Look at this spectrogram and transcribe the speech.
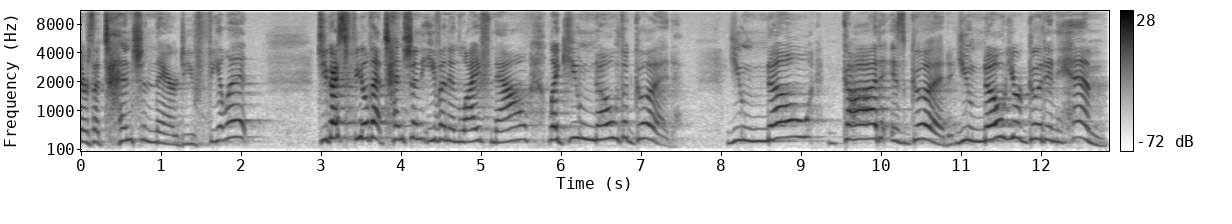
There's a tension there. Do you feel it? Do you guys feel that tension even in life now? Like you know the good. You know God is good. You know you're good in Him.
